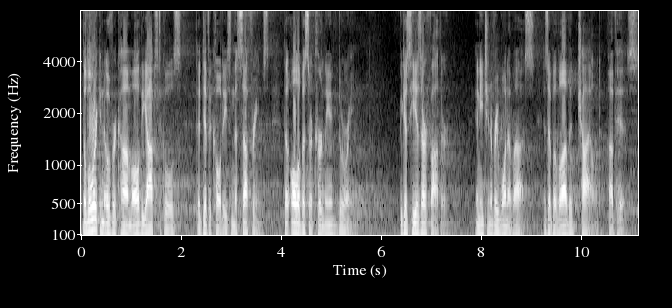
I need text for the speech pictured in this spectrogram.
the Lord can overcome all the obstacles, the difficulties, and the sufferings that all of us are currently enduring, because He is our Father, and each and every one of us is a beloved child of His.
